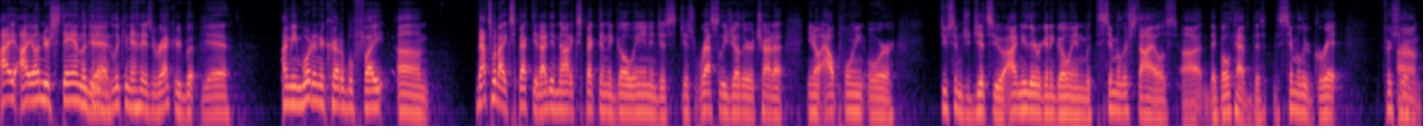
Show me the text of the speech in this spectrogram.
I I understand looking Yeah. at looking at his record, but yeah. I mean, what an incredible fight. Um, that's what I expected. I did not expect them to go in and just just wrestle each other or try to you know outpoint or do some jujitsu. I knew they were going to go in with similar styles. Uh, they both have the, the similar grit. For sure. Um,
